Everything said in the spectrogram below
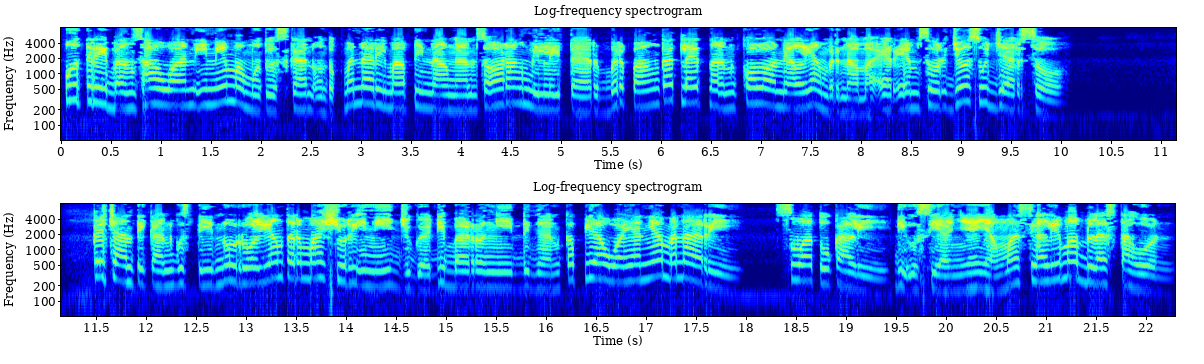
Putri bangsawan ini memutuskan untuk menerima pinangan seorang militer berpangkat letnan kolonel yang bernama RM Surjo Sujarso. Kecantikan Gusti Nurul yang termasyur ini juga dibarengi dengan kepiawaiannya menari. Suatu kali, di usianya yang masih 15 tahun,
